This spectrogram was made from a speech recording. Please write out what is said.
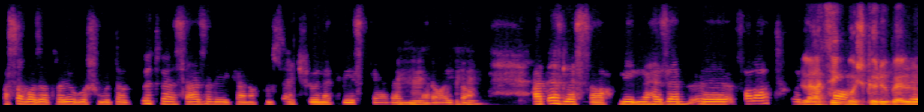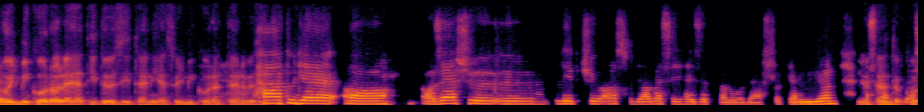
a szavazatra jogosultak 50%-ának plusz egy főnek részt kell vennie uh-huh, rajta. Uh-huh hát ez lesz a még nehezebb falat. Hogy Látszik ha, most körülbelül, hogy mikorra lehet időzíteni ezt, hogy mikorra tervezik? Hát ugye a, az első lépcső az, hogy a veszélyhelyzet feloldásra kerüljön. Ja, ezt tehát nem, akkor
